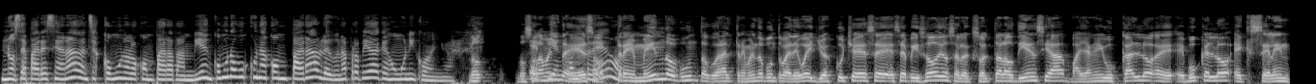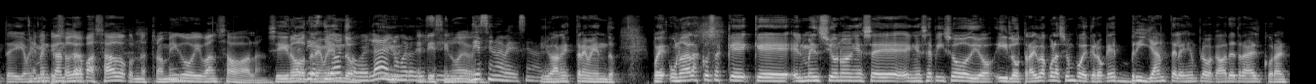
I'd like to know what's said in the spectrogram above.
no se parece a nada. Entonces, ¿cómo uno lo compara también? ¿Cómo uno busca una comparable de una propiedad que es un unicornio? No, no solamente eso, tremendo punto, Coral, tremendo punto. By the way, yo escuché ese, ese episodio, se lo exhorto a la audiencia, vayan y buscarlo, eh, eh, búsquenlo, excelente. Y a mí el me episodio encanta. pasado con nuestro amigo Iván Zavala. Sí, no, el 18, tremendo. ¿verdad? El Y- número el 19. 19. 19, 19. Iván es tremendo. Pues una de las cosas que, que él mencionó en ese, en ese episodio, y lo traigo a colación porque creo que es brillante el ejemplo que acabas de traer, Coral,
